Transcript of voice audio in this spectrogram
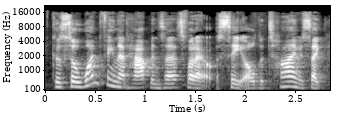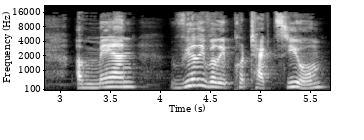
Because so one thing that happens, and that's what I say all the time, is like a man really, really protects you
